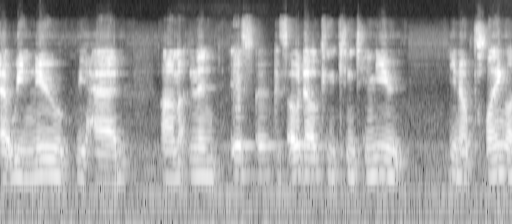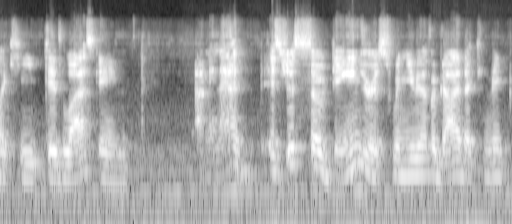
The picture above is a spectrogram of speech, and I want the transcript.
that we knew we had. Um, and then if, if Odell can continue, you know, playing like he did last game, I mean, that it's just so dangerous when you have a guy that can make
